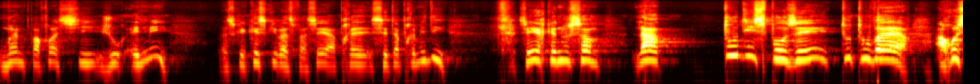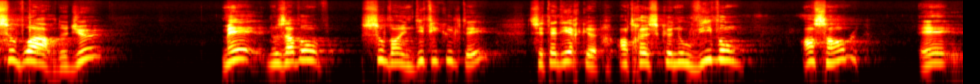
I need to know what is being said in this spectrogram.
Ou même parfois six jours et demi. Parce que qu'est-ce qui va se passer après cet après-midi? C'est-à-dire que nous sommes là, tout disposés, tout ouverts à recevoir de Dieu, mais nous avons souvent une difficulté, c'est-à-dire que entre ce que nous vivons ensemble et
